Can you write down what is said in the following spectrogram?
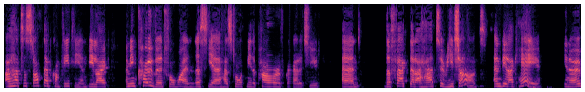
I had to stop that completely and be like, I mean, COVID, for one, this year has taught me the power of gratitude and the fact that I had to reach out and be like, hey, you know,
